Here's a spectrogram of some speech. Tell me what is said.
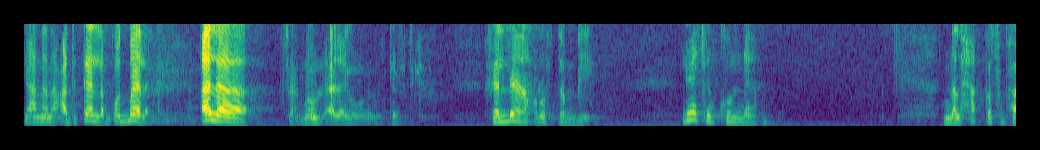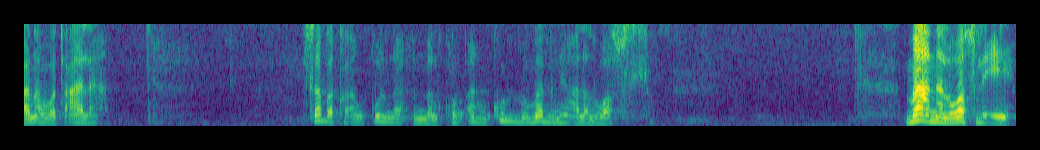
يعني أنا هتكلم خد بالك. ألا نقول ألا كده. خليها حروف تنبيه. لكن قلنا أن الحق سبحانه وتعالى سبق أن قلنا أن القرآن كله مبني على الوصل. معنى الوصل إيه؟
